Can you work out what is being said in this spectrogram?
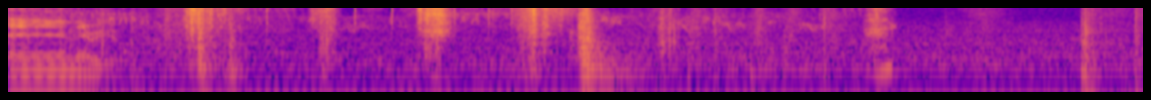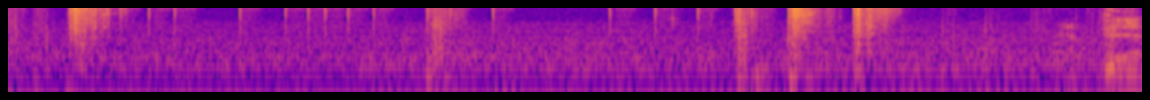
And there we go. Have that.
